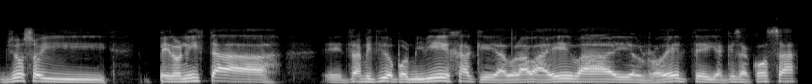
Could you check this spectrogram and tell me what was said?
yo soy peronista eh, transmitido por mi vieja que adoraba a Eva y el rodete y aquella cosa,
